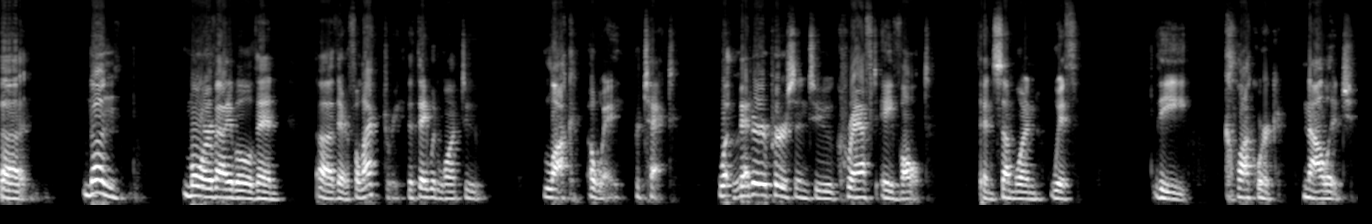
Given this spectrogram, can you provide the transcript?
Uh, none more valuable than uh, their phylactery that they would want to lock away, protect. What True. better person to craft a vault than someone with the clockwork knowledge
